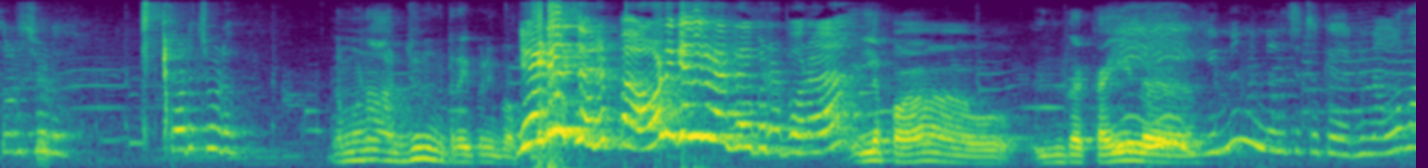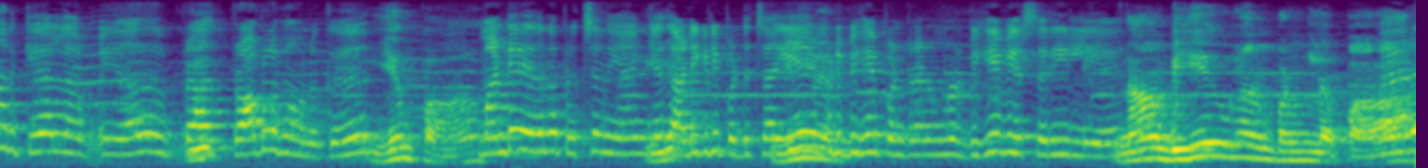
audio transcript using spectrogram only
தொடச்சு விடு. தொடச்சு விடு. நம்மனா அர்ஜுனுக்கு ட்ரை பண்ணி பார்ப்போம் ஏடி செருப்ப. அவனுக்கு எதுக்கு நான் ட்ரை பண்ண போறேன்? இல்லப்பா ஓ, இந்த கையில என்ன நினைச்சிட்டு இருக்க நீ நல்லா தான் இருக்கியா? இல்ல ஏதாவது ப்ராப்ளமா உனக்கு? ஏன்பா? மண்டையில எதனா பிரச்சனையா எங்கேயாவது அடிக்கடி பட்டுச்சா? ஏன் இப்படி பிஹேவ் பண்ற? உன்னோட பிஹேவியர் சரியில்லையே. நான் பிஹேவ்லாம் பண்ணலப்பா. வேற?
